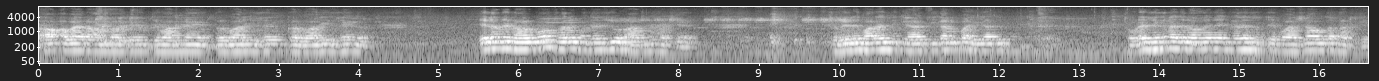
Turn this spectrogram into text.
ਆ- ਅਵੈ ਰਾਮ ਵਰਗੇ ਜਵਾਨੇ ਦਰਬਾਰੀ ਸਿੰਘ, ਕਰਵਾਰੀ ਸਿੰਘ, ਇਹਨਾਂ ਦੇ ਨਾਲ ਬਹੁਤ ਸਾਰੇ ਬੰਦੇ ਸੀ, ਉਹ ਰਾਤ ਨੂੰ ਨੱਠਿਆ ਸਵੇਰੇ ਮਹਾਰਾਜ ਨੇ ਕਿਹਾ, ਕੀ ਗੱਲ ਭਾਈ, ਅੱਜ ਥੋੜੇ ਸਿੰਘ ਨਜ਼ਰ ਆਉਂਦੇ ਨੇ ਕਹਿੰਦੇ ਸੱਚੇ ਪਾਤਸ਼ਾਹ, ਉਹ ਤਾਂ ਨੱਠ ਗਏ।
